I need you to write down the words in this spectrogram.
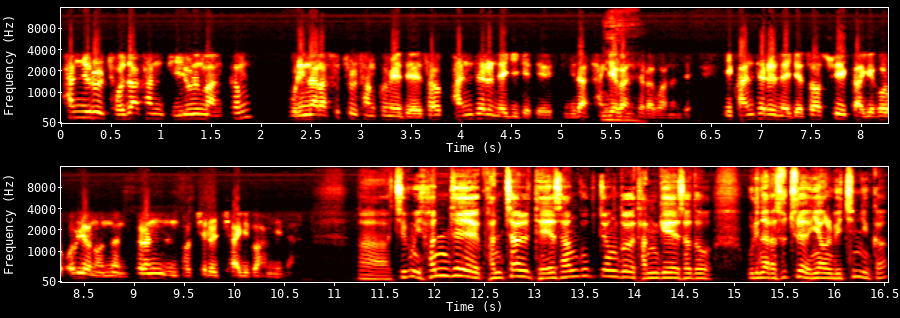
환율을 조작한 비율만큼 우리나라 수출 상품에 대해서 관세를 매기게 되어 있습니다. 상계 네. 관세라고 하는데 이 관세를 매겨서 수입 가격을 올려놓는 그런 조치를 취하기도 합니다. 아, 지금 현재 관찰 대상국 정도 단계에서도 우리나라 수출에 영향을 미칩니까?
